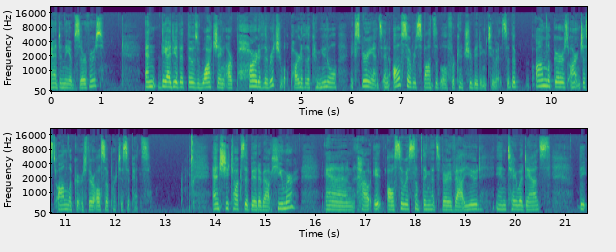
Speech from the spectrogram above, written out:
and in the observers. And the idea that those watching are part of the ritual, part of the communal experience, and also responsible for contributing to it. So the onlookers aren't just onlookers, they're also participants. And she talks a bit about humor and how it also is something that's very valued in Tewa dance. The,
